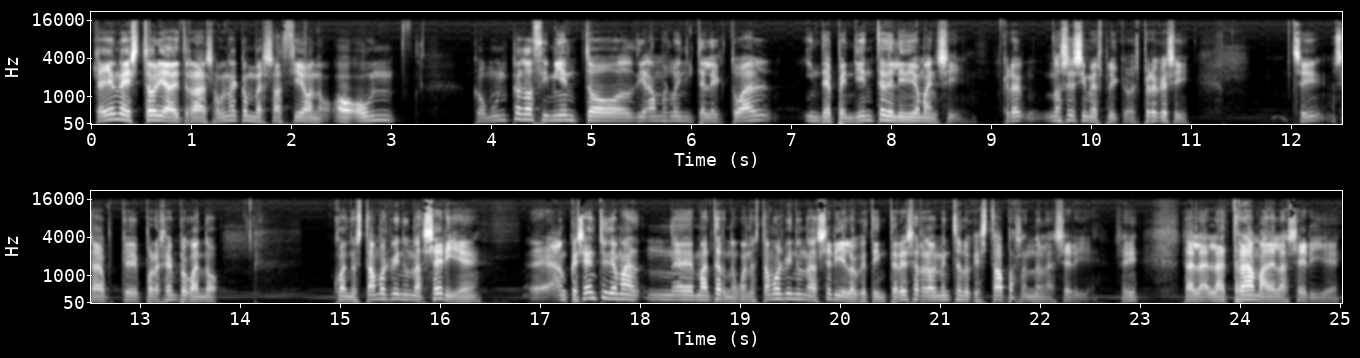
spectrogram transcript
que haya una historia detrás, o una conversación, o, un como un conocimiento, digámoslo, intelectual independiente del idioma en sí no sé si me explico, espero que sí. Sí, o sea, que por ejemplo cuando, cuando estamos viendo una serie, eh, aunque sea en tu idioma eh, materno, cuando estamos viendo una serie lo que te interesa realmente es lo que está pasando en la serie, ¿sí? O sea, la, trama de la serie.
